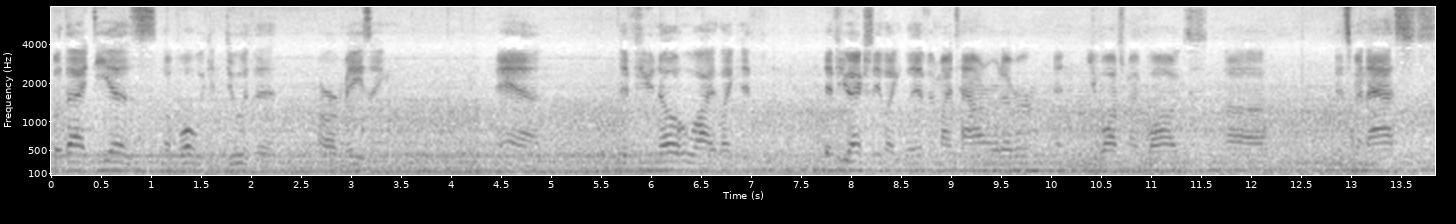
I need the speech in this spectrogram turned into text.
but the ideas of what we can do with it are amazing. And if you know who I like, if if you actually like live in my town or whatever and you watch my vlogs uh, it's been asked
